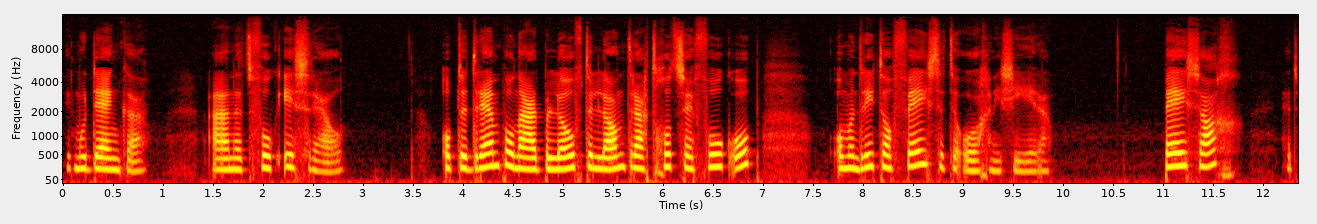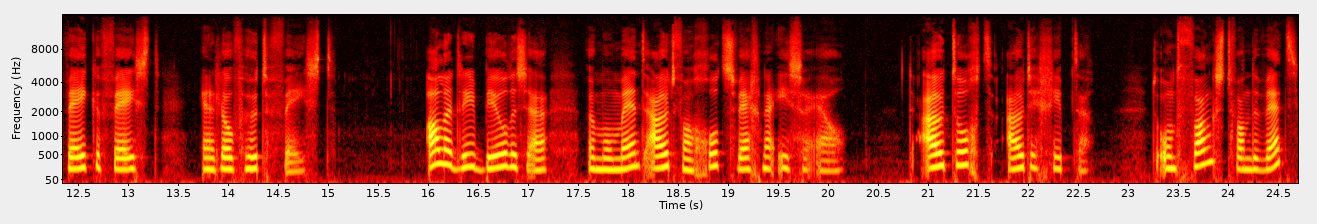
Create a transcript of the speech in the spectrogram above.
Ik moet denken aan het volk Israël. Op de drempel naar het beloofde land draagt God zijn volk op om een drietal feesten te organiseren. Pesach, het wekenfeest en het loofhuttenfeest. Alle drie beelden ze een moment uit van Gods weg naar Israël. De uittocht uit Egypte, de ontvangst van de wet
